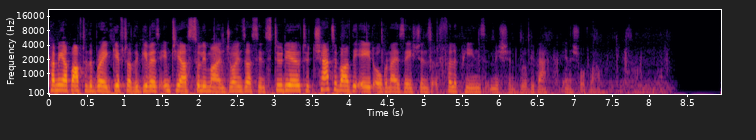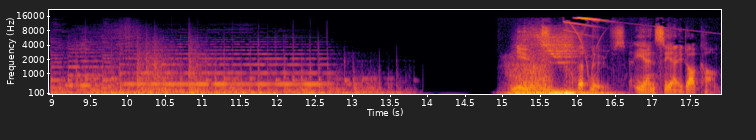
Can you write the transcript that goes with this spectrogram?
Coming up after the break, Gift of the Givers Imtiaz Sooliman joins us in studio to chat about the aid organization's Philippines mission. We'll be back in a short while. News that moves. ENCA.com.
